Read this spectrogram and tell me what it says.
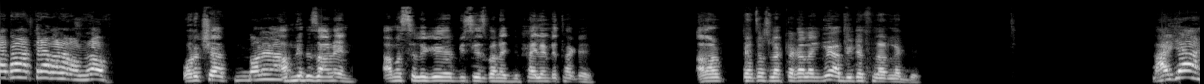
কথাবার্তা বলো অনেক বলেন আপনি তো জানেন আমার ছেলেকে বিসিএস বানাইছি থাইল্যান্ডে থাকে। আমার পঞ্চাশ লাখ টাকা লাগবে আর দুইটা ফ্ল্যাট লাগবে। ভাইজান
